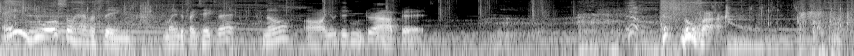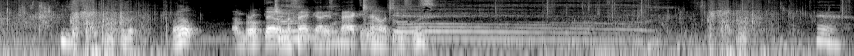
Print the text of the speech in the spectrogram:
Hey, you also have a thing. Mind if I take that? No? Oh, you didn't drop it. Boofa! Well, I broke that on the fat guy's back, and now it's useless.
